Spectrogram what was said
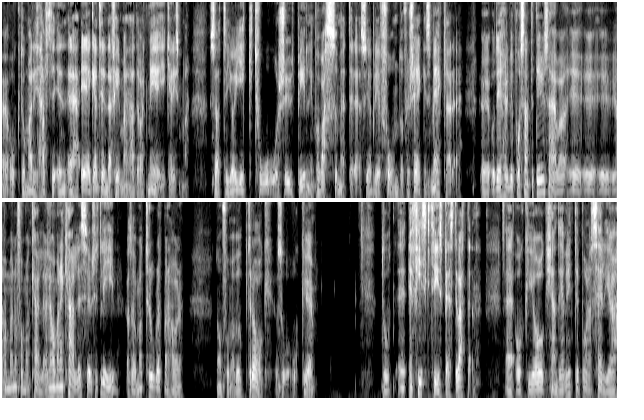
Eh, och de hade haft en, eh, ägaren till den där firman hade varit med i Karisma. Så att jag gick två års utbildning på Vassum hette det, så jag blev fond och försäkringsmäklare. Eh, och det höll vi på, samtidigt är det ju så här va, har man någon form av kall, eller har man en kallelse över sitt liv, alltså man tror att man har någon form av uppdrag och så och då, en fisk trivs bäst i vatten. Och jag kände, jag vill inte bara sälja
